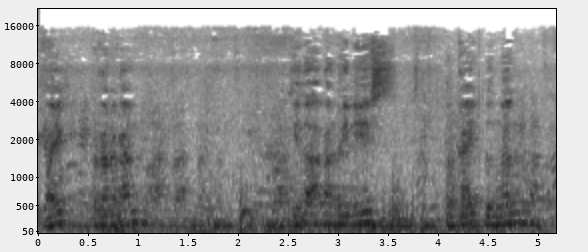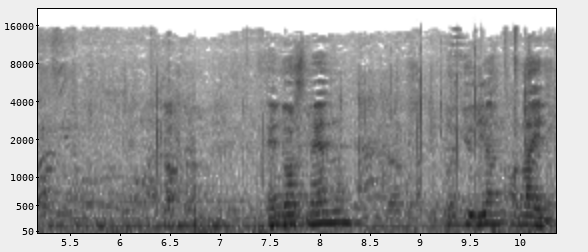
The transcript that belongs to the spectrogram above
Baik, rekan-rekan, kita akan rilis terkait dengan endorsement perjudian online.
